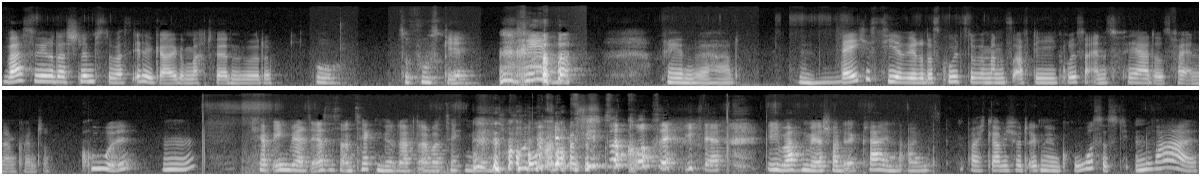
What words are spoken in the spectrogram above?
Was wäre das Schlimmste, was illegal gemacht werden würde? Oh, zu Fuß gehen. Reden. Reden wir hart. Welches Tier wäre das Coolste, wenn man es auf die Größe eines Pferdes verändern könnte? cool. Mhm. Ich habe irgendwie als erstes an Zecken gedacht, aber Zecken wären nicht Oh cool. Gott. Die sind so groß, wie der- die machen mir schon in kleinen Angst. Boah, ich glaube, ich würde irgendein großes Tier. Ein Wal.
